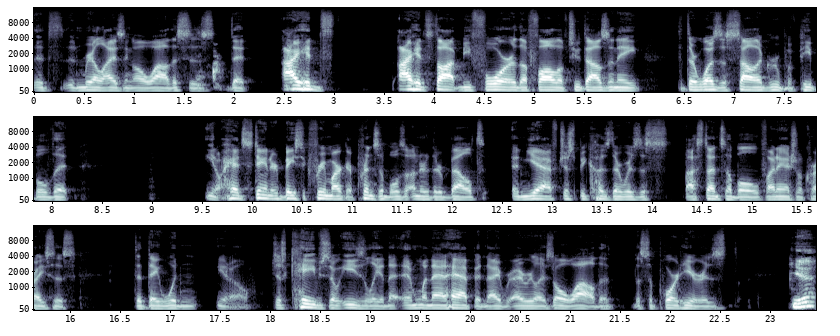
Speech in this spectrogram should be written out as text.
it's and realizing oh wow this is that I had I had thought before the fall of 2008 that there was a solid group of people that you know had standard basic free market principles under their belt and yeah if just because there was this ostensible financial crisis that they wouldn't you know just cave so easily. And that, and when that happened, I, I realized, oh wow, the the support here is yeah,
